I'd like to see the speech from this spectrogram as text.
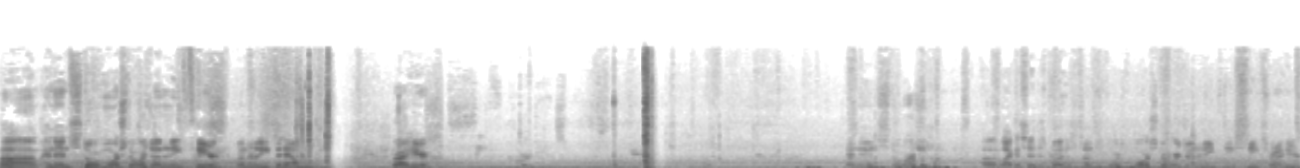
Uh, and then store more storage underneath here, underneath the helm, right here. And then storage, uh, like I said, this boat has tons of storage. More storage underneath these seats right here.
